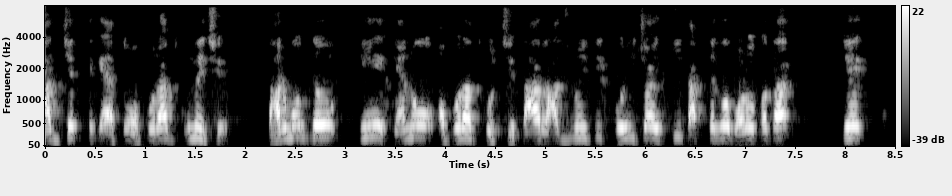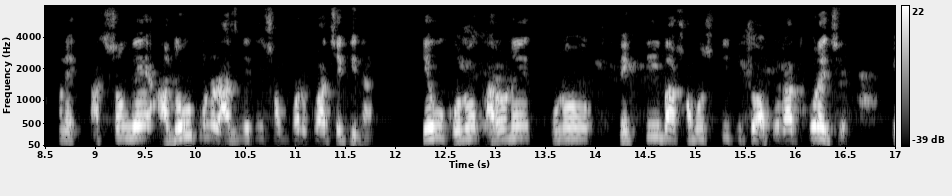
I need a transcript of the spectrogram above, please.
রাজ্যের থেকে এত অপরাধ কমেছে, তার মধ্যেও কে কেন অপরাধ করছে, তার রাজনৈতিক পরিচয় কি, তার থেকেও বড় কথা যে মানে তার সঙ্গে আদৌ কোনো রাজনীতির সম্পর্ক আছে কিনা। কেউ কোনো কারণে কোনো ব্যক্তি বা সমষ্টি কিছু অপরাধ করেছে তো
